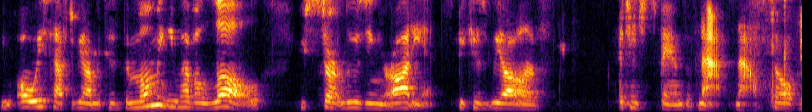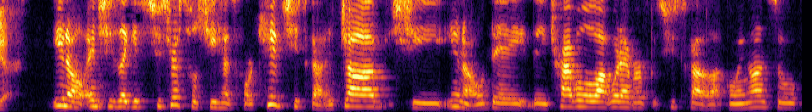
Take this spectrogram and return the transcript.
You always have to be on because the moment you have a lull, you start losing your audience because we all have attention spans of gnats now. So Yes. you know, and she's like, it's too stressful. She has four kids. She's got a job. She, you know, they they travel a lot, whatever. But she's got a lot going on. So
